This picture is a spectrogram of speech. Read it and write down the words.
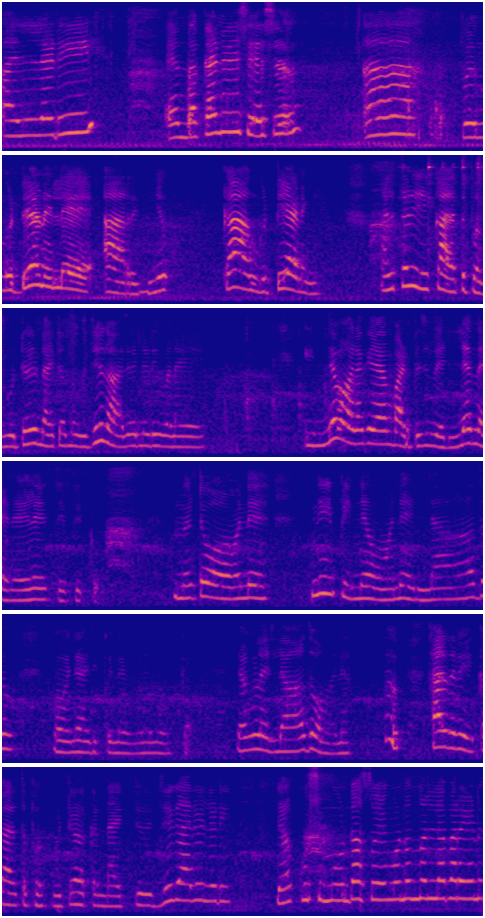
അല്ലടി എന്തൊക്കെയാണ് വിശേഷം? ആ പെൺകുട്ടിയാണല്ലേ? അറിഞ്ഞു. കാൺകുട്ടിയാണെങ്കിൽ അതുതന്നെ ഈ കാലത്ത് പെൺകുട്ടികൾ ഉണ്ടായിട്ടൊന്നും ഒരു കാര്യമില്ലടി ഇവളെ. ഇന്ന മോനൊക്കെ ഞാൻ പഠിപ്പിച്ച് വലിയ നിലയിൽ എത്തിപ്പിക്കും എന്നിട്ട് ഓന് നീ പിന്നെ ഓനെ എല്ലാതും ഓനായിരിക്കും ഞങ്ങൾ നോക്കാം. ഞങ്ങൾ എല്ലാതും ഓന അതിന് ഈ കാലത്ത് പെൺകുട്ടികളൊക്കെ ഉണ്ടായിട്ട് ഒരു കാര്യമില്ലടി. ഞാൻ കുശുമ്പുകൊണ്ട് അസൂയം കൊണ്ടൊന്നുമല്ല പറയണ്.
